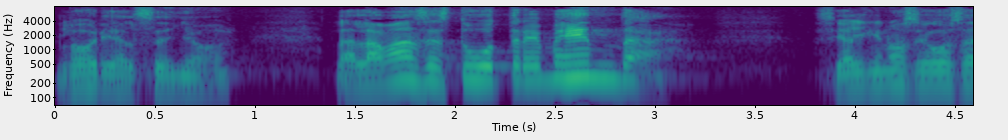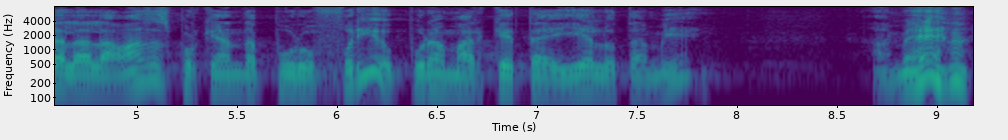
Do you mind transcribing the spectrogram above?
Gloria al Señor. La alabanza estuvo tremenda. Si alguien no se goza de la alabanza es porque anda puro frío, pura marqueta de hielo también. Amén.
